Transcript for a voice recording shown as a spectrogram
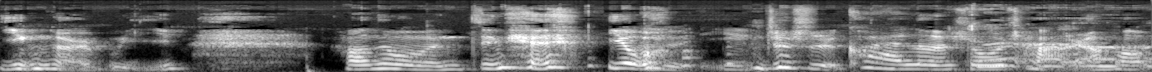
婴儿不宜。好，那我们今天 又 就是快乐收场，然后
